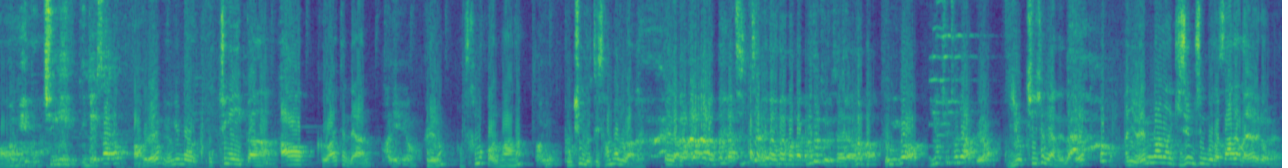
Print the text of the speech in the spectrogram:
여기 복층이 굉장히 싸요. 아 그래요? 여기 뭐 복층이니까 4억 그거 할 텐데 한 아니에요? 그래요? 그럼 3억 얼마 하나? 아니요? 복층인데 어떻게 3억을 안 해? 야 진짜 믿어줘요 진짜 여기가 2억 7천이 안 돼요? 2억 7천이 안 된다고요? 아니 웬만한 기준층보다 싸잖아요 이러면.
